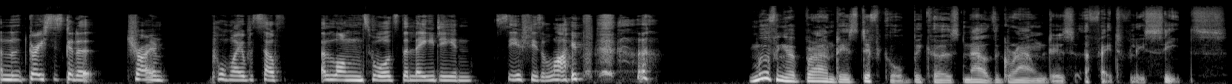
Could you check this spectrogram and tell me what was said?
And then Grace is gonna try and pull myself along towards the lady and see if she's alive. Moving around is difficult because now the ground is effectively seats.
